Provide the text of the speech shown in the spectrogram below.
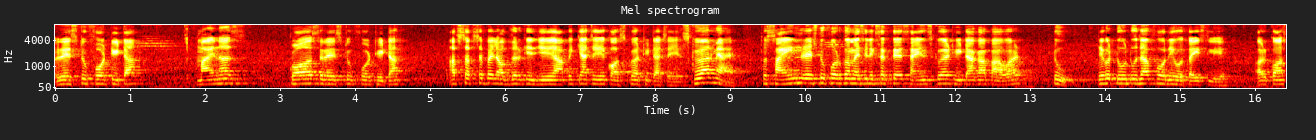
raise to four theta minus cos raise to four theta. अब सबसे पहले ऑब्ज़र्व कीजिए, यहाँ पे क्या चाहिए? कॉस स्क्वायर थीटा चाहिए। स्क्वायर में आए। तो साइन रेस टू फोर को हम ऐसे लिख सकते हैं, साइन स्क्वायर थीटा का पावर टू। देखो, टू टू जा फोर ही होता है इसलिए। और cos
